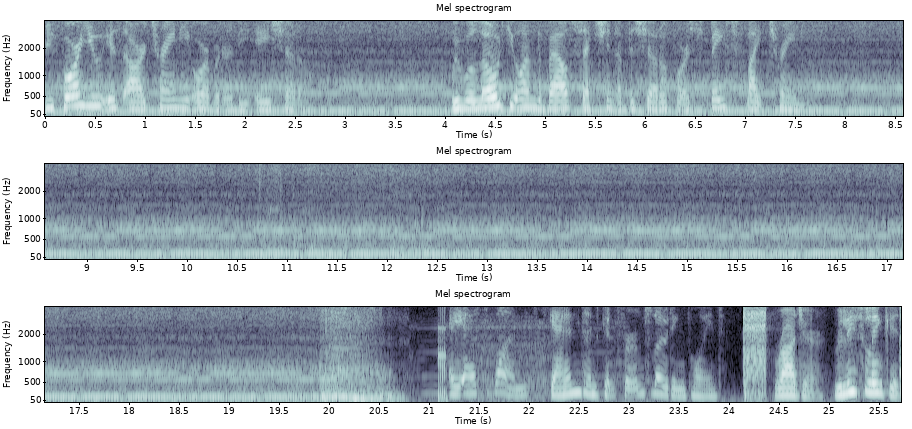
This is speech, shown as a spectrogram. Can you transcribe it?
Before you is our trainee orbiter, the A Shuttle. We will load you on the bow section of the shuttle for a space flight training. AS-1 scanned and confirmed loading point. Roger. Release linkage.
